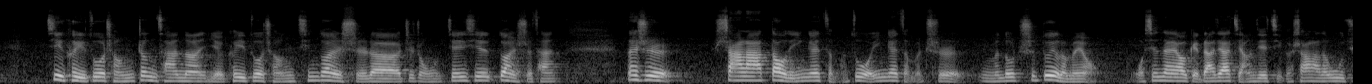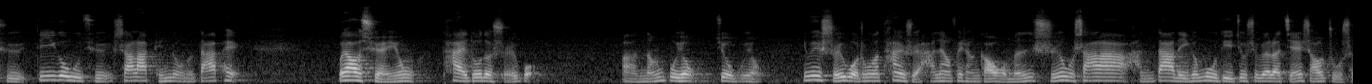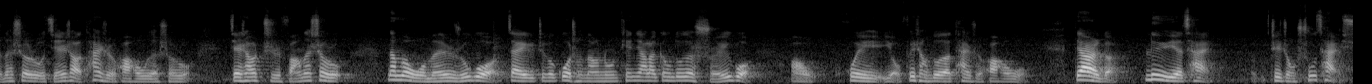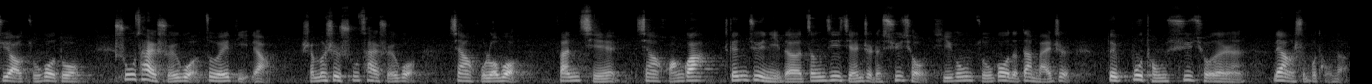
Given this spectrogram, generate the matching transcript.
既可以做成正餐呢，也可以做成轻断食的这种间歇断食餐。但是沙拉到底应该怎么做，应该怎么吃？你们都吃对了没有？我现在要给大家讲解几个沙拉的误区。第一个误区，沙拉品种的搭配，不要选用太多的水果，啊，能不用就不用。因为水果中的碳水含量非常高，我们食用沙拉很大的一个目的就是为了减少主食的摄入，减少碳水化合物的摄入，减少脂肪的摄入。那么我们如果在这个过程当中添加了更多的水果，哦，会有非常多的碳水化合物。第二个，绿叶菜这种蔬菜需要足够多，蔬菜水果作为底料。什么是蔬菜水果？像胡萝卜。番茄像黄瓜，根据你的增肌减脂的需求，提供足够的蛋白质，对不同需求的人量是不同的。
